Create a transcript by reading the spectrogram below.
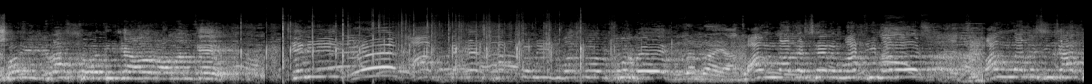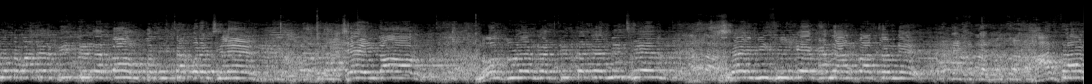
শহীদ রাষ্ট্রপতি জিয়াউর রহমানকে যিনি আজ থেকে সাতচল্লিশ বছর পূর্বে বাংলাদেশের মাটি মানুষ বাংলাদেশি জাতীয়তাবাদের ভিত্তিতে দল প্রতিষ্ঠা করেছিলেন। সেই দল নজরুলের নেতৃত্বে যে মিছিল সেই মিছিলকে এখানে আসবার জন্য হাসান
